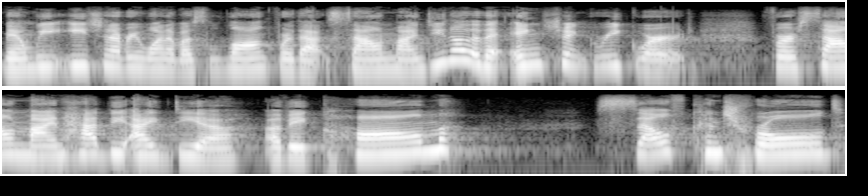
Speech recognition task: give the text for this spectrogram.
Man, we each and every one of us long for that sound mind. Do you know that the ancient Greek word for sound mind had the idea of a calm, self controlled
